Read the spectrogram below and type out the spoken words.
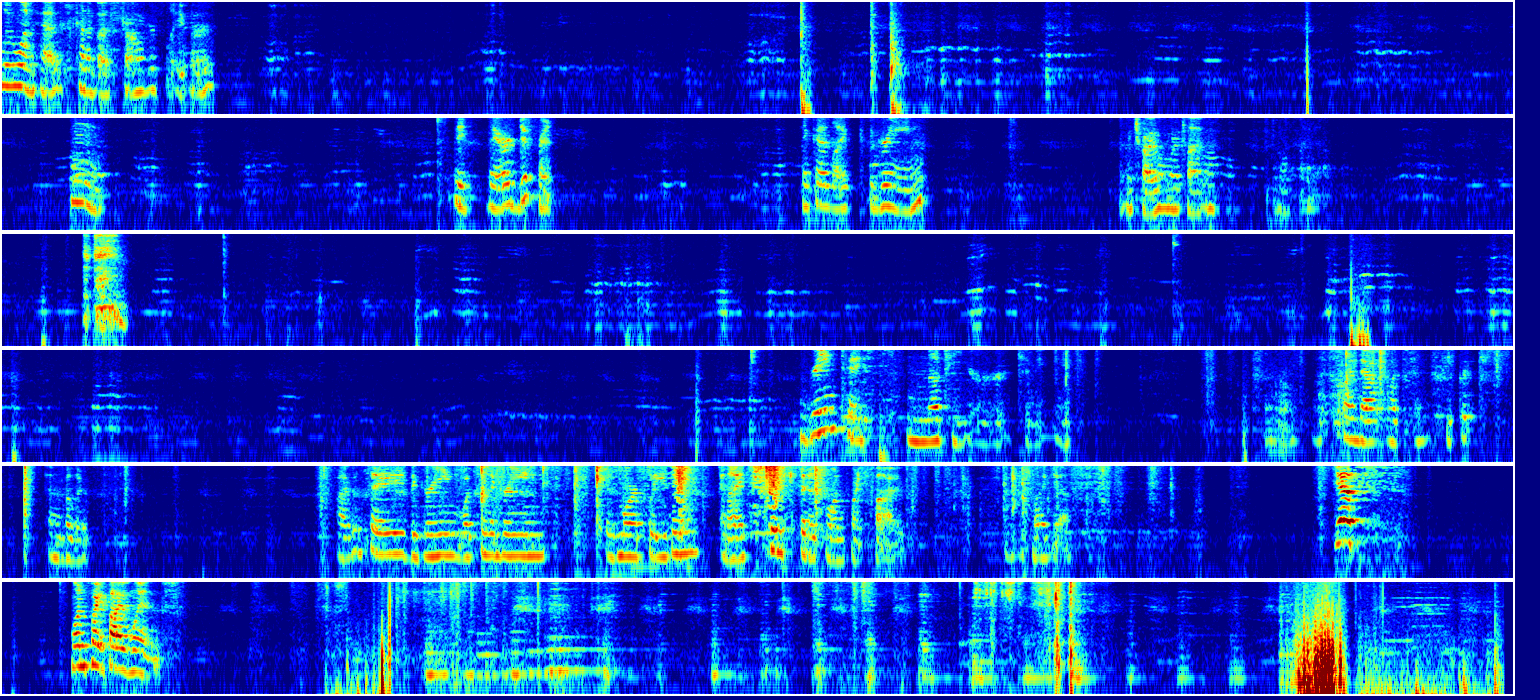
Blue one has kind of a stronger flavor. Hmm. They, they are different. I think I like the green. Let me try one more time. Green tastes nuttier to me. So let's find out what's in the secret and blue. I would say the green, what's in the green is more pleasing, and I think that it's 1.5. That's my guess. Yes! 1.5 wins.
